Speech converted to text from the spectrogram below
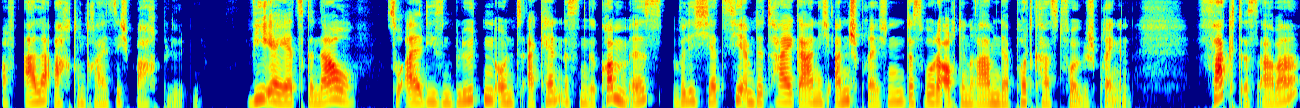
auf alle 38 Bachblüten. Wie er jetzt genau zu all diesen Blüten und Erkenntnissen gekommen ist, will ich jetzt hier im Detail gar nicht ansprechen. Das würde auch den Rahmen der Podcast-Folge sprengen. Fakt ist aber,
